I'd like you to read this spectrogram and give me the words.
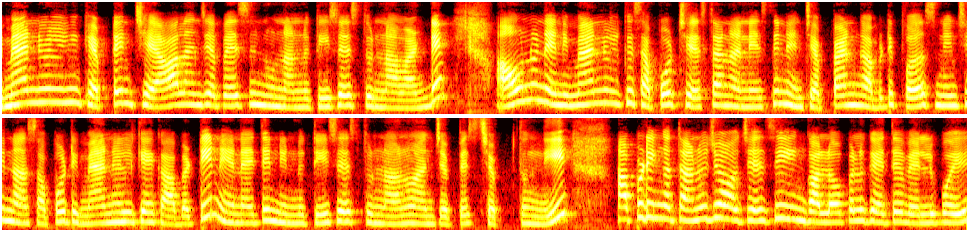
ఇమాన్యుల్ని కెప్టెన్ చేయాలని చెప్పేసి నువ్వు నన్ను తీసేస్తున్నావు అంటే అవును నేను ఇమాన్యుల్కి సపోర్ట్ చేస్తాననేసి నేను చెప్పాను కాబట్టి ఫస్ట్ నుంచి నా సపోర్ట్ ఇమాన్యుల్కే కాబట్టి నేనైతే నిన్ను తీసేస్తున్నాను అని చెప్పేసి చెప్తుంది. అప్పుడు ఇంకా తనుజ వచ్చేసి ఇంకా లోపలికి అయితే వెళ్ళిపోయి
